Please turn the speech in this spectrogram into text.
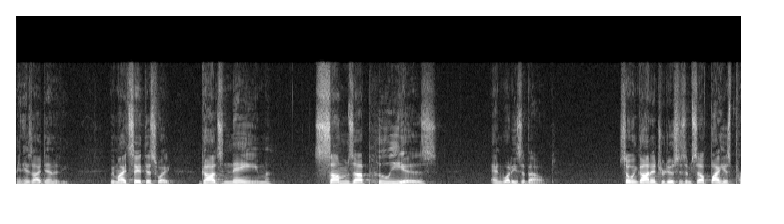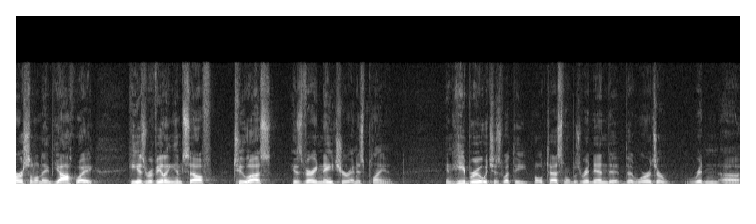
and his identity. We might say it this way God's name sums up who he is and what he's about. So when God introduces himself by his personal name, Yahweh, he is revealing himself to us, his very nature and his plan. In Hebrew, which is what the Old Testament was written in, the, the words are written uh,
